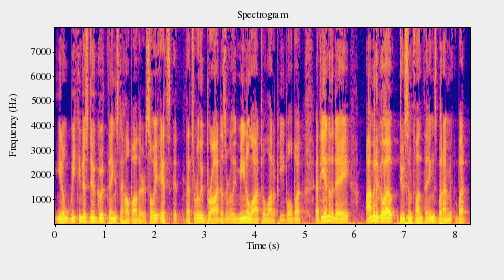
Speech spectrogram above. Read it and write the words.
you know, we can just do good things to help others. So it's it, that's really broad. Doesn't really mean a lot to a lot of people. But at the end of the day, I'm going to go out do some fun things. But I'm but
